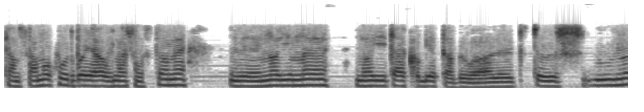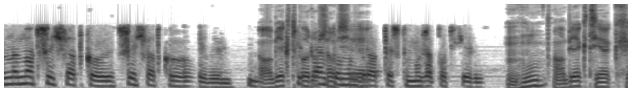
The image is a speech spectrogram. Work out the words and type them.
tam samochód, bo jechał w naszą stronę, y, no i my, no i ta kobieta była, ale to już, no, no, no trzy świadkowie, trzy świadkowie byli. Obiekt Ten poruszał to mój się... brat też to może potwierdzić. Mhm. Obiekt, jak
